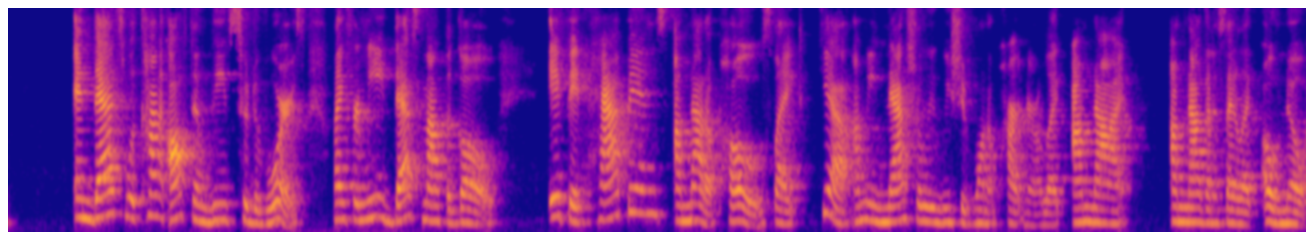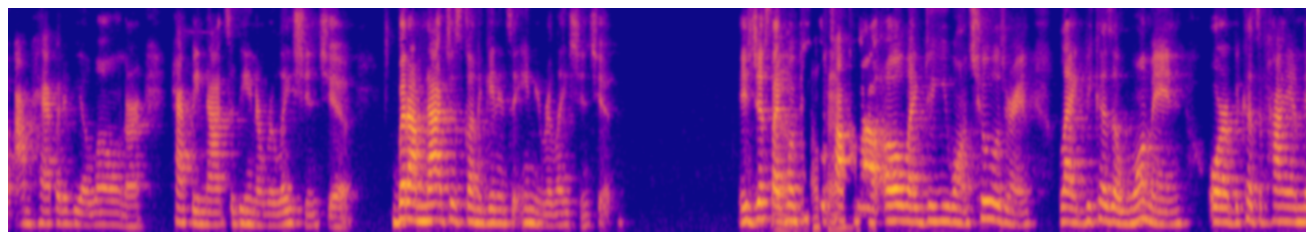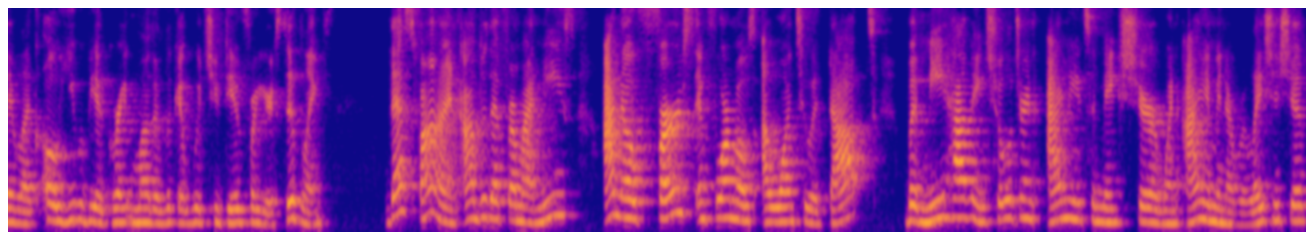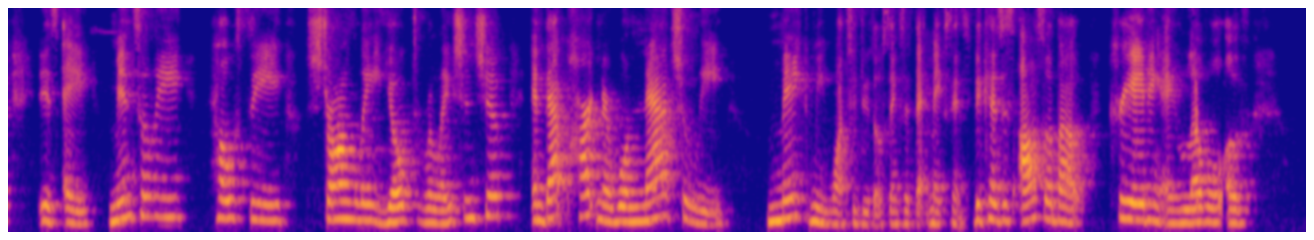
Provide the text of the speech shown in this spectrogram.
And that's what kind of often leads to divorce. Like for me, that's not the goal. If it happens, I'm not opposed. Like, yeah, I mean, naturally we should want a partner. Like, I'm not, I'm not gonna say, like, oh no, I'm happy to be alone or happy not to be in a relationship. But I'm not just gonna get into any relationship. It's just like Yeah, when people okay. talk about, oh, like, do you want children? Like, because a woman or because of how I am, they're like, oh, you would be a great mother. Look at what you did for your siblings. That's fine. I'll do that for my niece. I know first and foremost, I want to adopt, but me having children, I need to make sure when I am in a relationship is a mentally healthy, strongly yoked relationship. And that partner will naturally make me want to do those things, if that makes sense, because it's also about creating a level of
